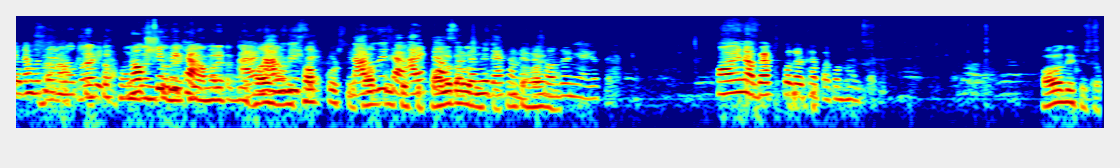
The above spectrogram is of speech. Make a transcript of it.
এটা হচ্ছে নকশি পিঠা পিঠা। আমার এটা দিয়ে আর হয় না নাড়ু আমি দিছে সব করছি নাড়ু সব দিছে করছি আরেকটা আছে আমি দিছি, এটা সঞ্জয় নিয়ে গেছে হয় না ব্যাক কলার খাতা কোন হাতে ফলো দিছি তো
